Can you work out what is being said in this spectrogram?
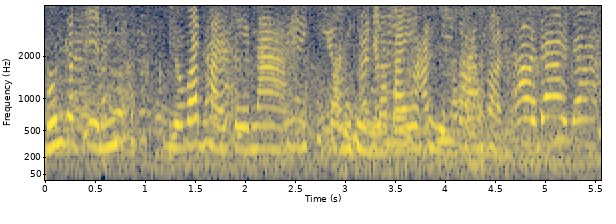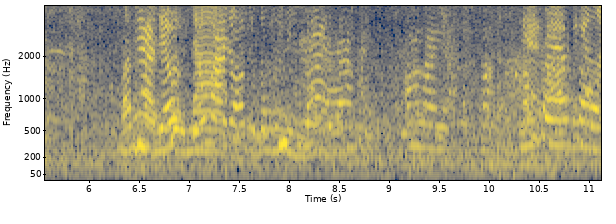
บุญกระถิน อยู่วัดใหม่เสนาบางหินนะคะเอฟซีนะคะได้ได้วัดใหม่เดี๋ยวเดี๋ยวมายออยู่ตรงนี้ได้ได้อะไรอะกาแฟสด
